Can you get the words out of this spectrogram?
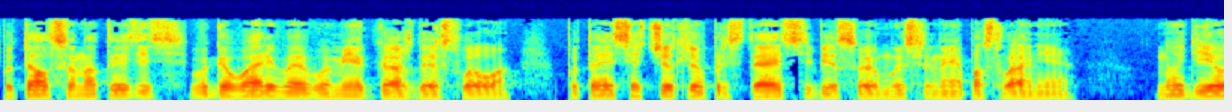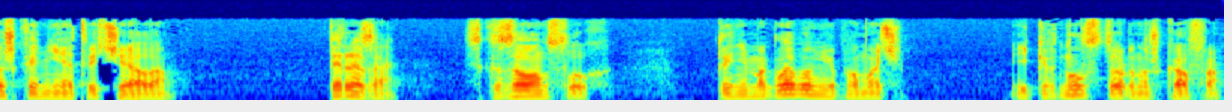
Пытался он ответить, выговаривая в уме каждое слово, пытаясь отчетливо представить себе свое мысленное послание. Но девушка не отвечала. «Тереза», — сказал он вслух, — «ты не могла бы мне помочь?» И кивнул в сторону шкафа.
